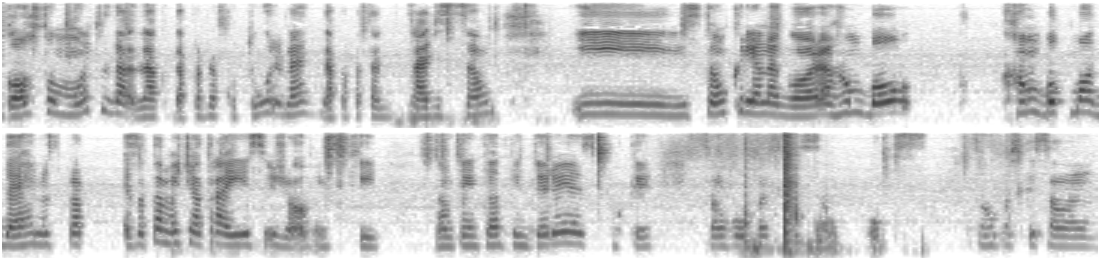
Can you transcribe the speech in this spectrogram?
gostam muito da, da, da própria cultura, né? Da própria tradição e estão criando agora rambô, rambô modernos para exatamente atrair esses jovens que não têm tanto interesse, porque são roupas que são, ops, são roupas que são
